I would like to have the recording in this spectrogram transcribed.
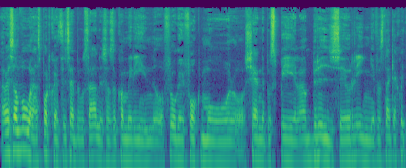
ja, men som våran sportchef till exempel Bosse Andersson som kommer in och frågar hur folk mår och känner på spelarna och bryr sig och ringer för att snacka skit.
